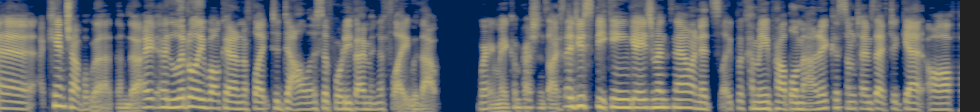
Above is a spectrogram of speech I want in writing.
Uh, I can't travel without them though. I, I literally won't get on a flight to Dallas, a forty-five minute flight, without wearing my compression socks. I do speaking engagements now, and it's like becoming problematic because sometimes I have to get off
